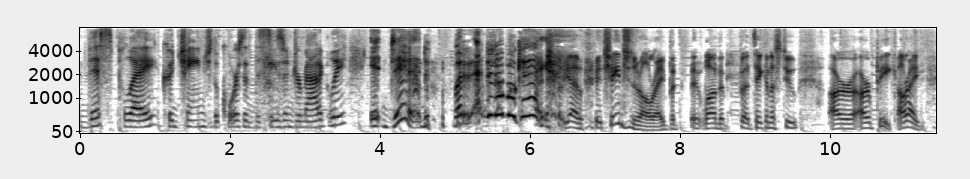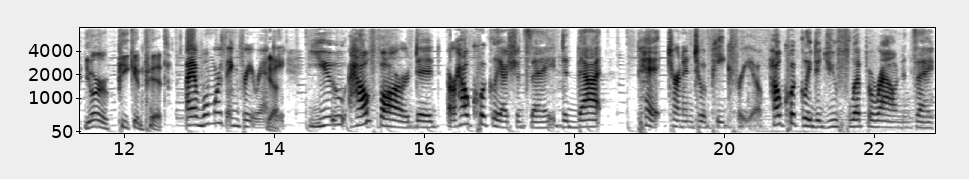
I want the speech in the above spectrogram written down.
this play could change the course of the season dramatically. It did, but it ended up okay. yeah, it changed it all right, but it wound up uh, taking us to our our peak. All right, your peak and pit. I have one more thing for you, Randy. Yeah. You, how far did, or how quickly, I should say, did that pit turn into a peak for you? How quickly did you flip around and say,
